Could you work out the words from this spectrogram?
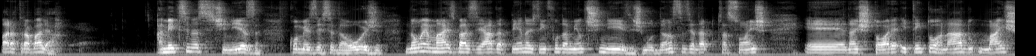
para trabalhar. A medicina chinesa, como exercida hoje, não é mais baseada apenas em fundamentos chineses, mudanças e adaptações é, na história e tem tornado mais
